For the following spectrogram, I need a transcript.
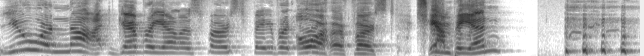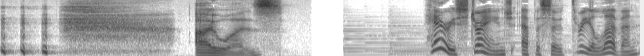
You were not Gabriella's first favorite or her first champion. I was. Harry Strange, episode 311,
